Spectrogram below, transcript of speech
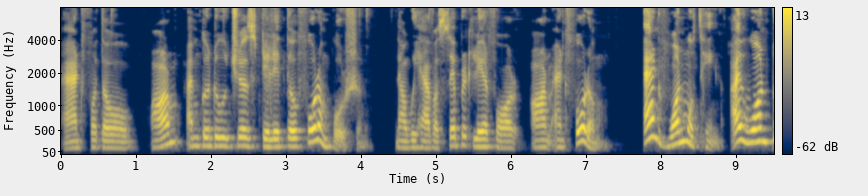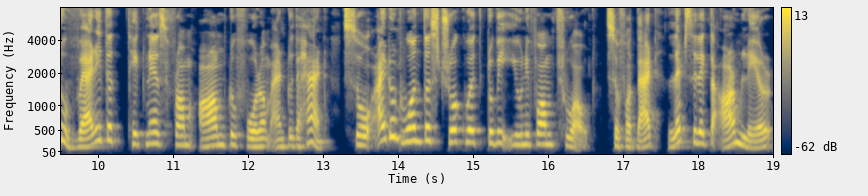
and for the arm I'm going to just delete the forearm portion. Now we have a separate layer for arm and forearm. And one more thing, I want to vary the thickness from arm to forearm and to the hand. So I don't want the stroke width to be uniform throughout. So for that, let's select the arm layer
